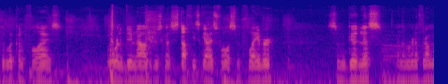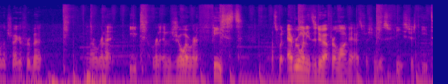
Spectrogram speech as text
Good looking fillets. What we're gonna do now is we're just gonna stuff these guys full of some flavor, some goodness, and then we're gonna throw them on the Traeger for a bit. And then we're gonna eat, we're gonna enjoy, we're gonna feast. That's what everyone needs to do after a long day ice fishing. Just feast, just eat.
